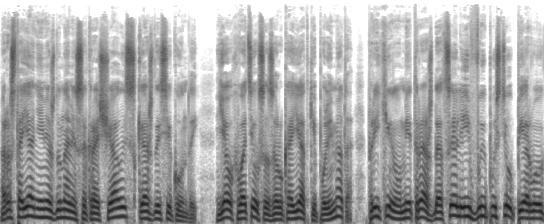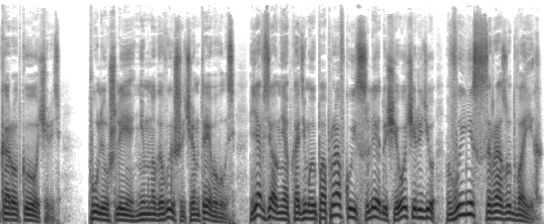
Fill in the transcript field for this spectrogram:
Расстояние между нами сокращалось с каждой секундой. Я ухватился за рукоятки пулемета, прикинул метраж до цели и выпустил первую короткую очередь. Пули ушли немного выше, чем требовалось. Я взял необходимую поправку и следующей очередью вынес сразу двоих.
